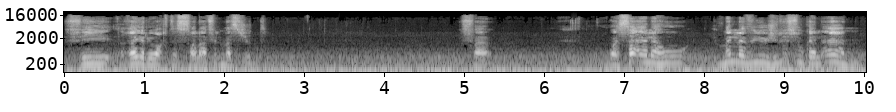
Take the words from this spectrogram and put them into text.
في غير وقت الصلاة في المسجد ف وسأله ما الذي يجلسك الآن؟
